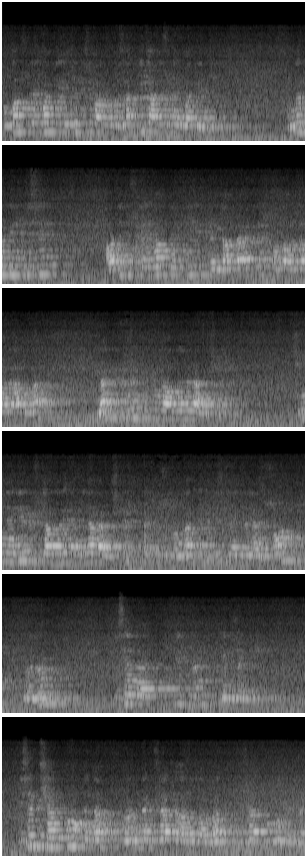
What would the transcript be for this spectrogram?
Sultan Süleyman deyince bizim aklımıza iki tane Süleyman gelir. Bunların birincisi Hazreti Süleyman dediği peygamberdir. Allah-u Teala ona yeryüzünün hükümranlığını vermiştir. Çinleri, rüzgarları emrine vermiştir. Müslümanlar hepimizi bekleyen son ölüm bize de bir gün gelecektir. Bize düşen bu noktada ölüme güzelce hazırlanmak, güzel kulluk etmek.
